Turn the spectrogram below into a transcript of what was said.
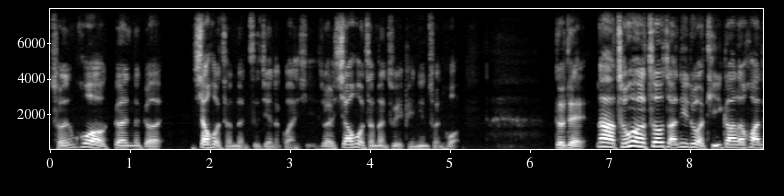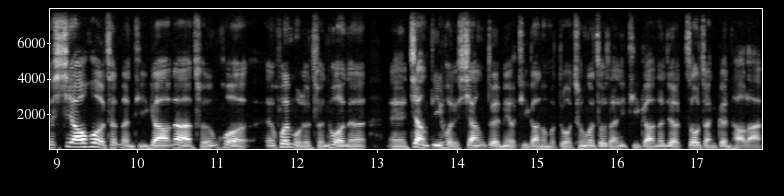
存货跟那个。销货成本之间的关系，所以销货成本除以平均存货，对不对？那存货周转率如果提高的话，就销货成本提高，那存货呃分母的存货呢，呃降低或者相对没有提高那么多，存货周转率提高，那就周转更好啦。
